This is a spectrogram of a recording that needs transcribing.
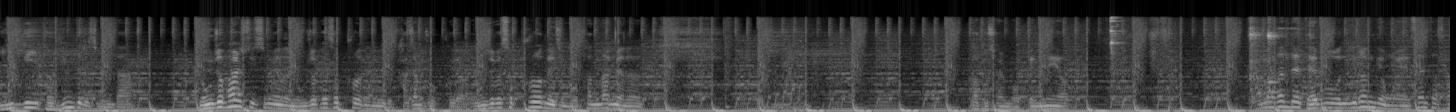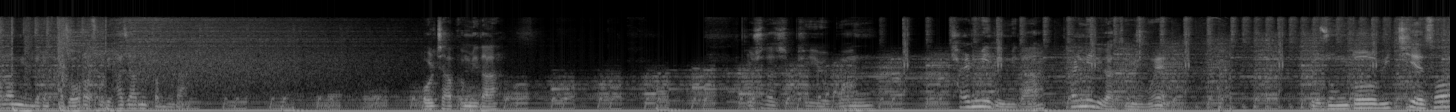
일이 더 힘들어집니다. 용접할 수 있으면 용접해서 풀어내는 게 가장 좋고요. 용접해서 풀어내지 못한다면은 나도 잘 먹겠네요. 아마 근데 대부분 이런 경우에 센터 사장님들은 가져오라 소리 하지 않을 겁니다. 골치 아픕니다. 보시다시피 요건 8mm입니다. 8mm 같은 경우에 요 정도 위치에서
